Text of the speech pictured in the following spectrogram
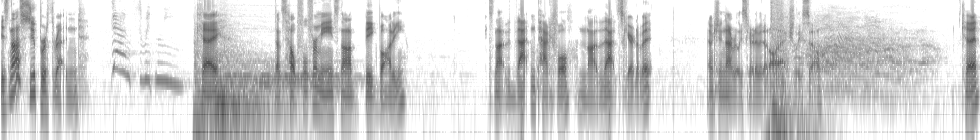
is not super threatened. Okay, that's helpful for me. It's not a big body. It's not that impactful. I'm not that scared of it. I'm actually not really scared of it at all, actually, so. Okay.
